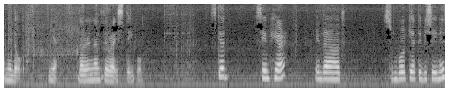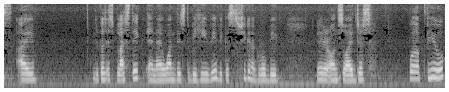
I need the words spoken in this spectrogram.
I mean the yeah the Renanthera is stable. It's good. Same here. In the Schomburgkia tibicinis I because it's plastic and I want this to be heavy because she's gonna grow big later on. So I just put a few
